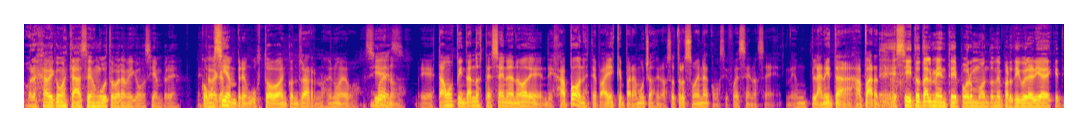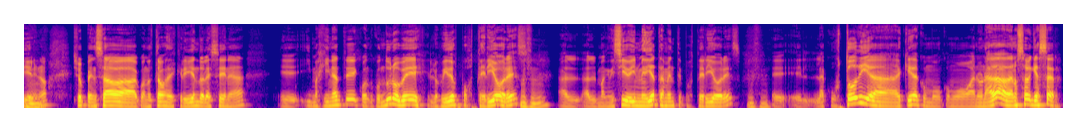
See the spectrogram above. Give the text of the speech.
Hola Javi, ¿cómo estás? Es un gusto para mí, como siempre. Como acá. siempre, un gusto encontrarnos de nuevo. Sí bueno, es. eh, estamos pintando esta escena ¿no? de, de, Japón, este país que para muchos de nosotros suena como si fuese, no sé, un planeta aparte. ¿no? Eh, sí, totalmente, por un montón de particularidades que tiene, Mm. ¿no? Yo pensaba, cuando estabas describiendo la escena, eh, imagínate, cuando, cuando, uno ve los videos posteriores Uh -huh. al, al, magnicidio, inmediatamente posteriores, Uh -huh. eh, la custodia queda como, como anonadada, no sabe qué hacer.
